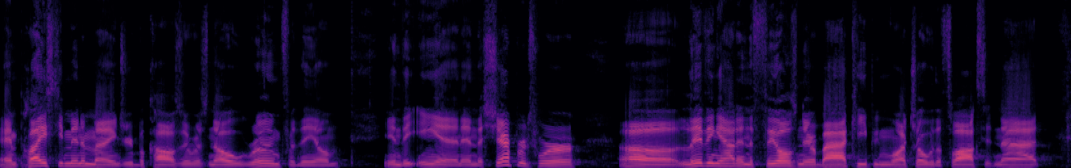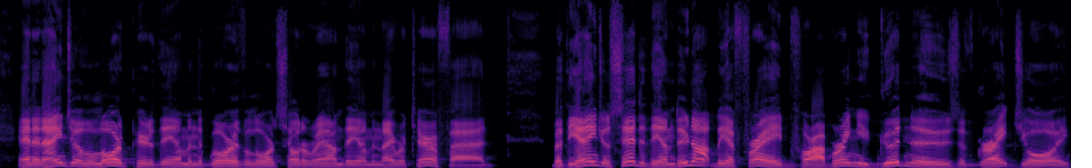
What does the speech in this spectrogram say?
and placed him in a manger because there was no room for them in the inn. And the shepherds were uh, living out in the fields nearby, keeping watch over the flocks at night. And an angel of the Lord appeared to them, and the glory of the Lord showed around them, and they were terrified. But the angel said to them, Do not be afraid, for I bring you good news of great joy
